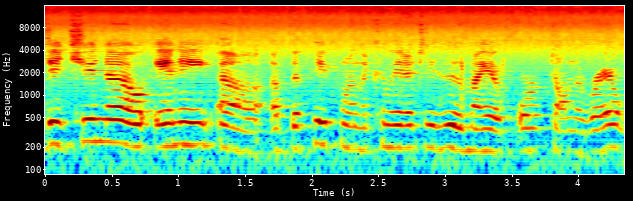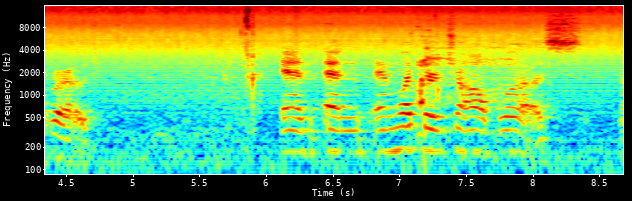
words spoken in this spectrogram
did you know any, uh, of the people in the community who may have worked on the railroad? And, and, and what their job was? Uh,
